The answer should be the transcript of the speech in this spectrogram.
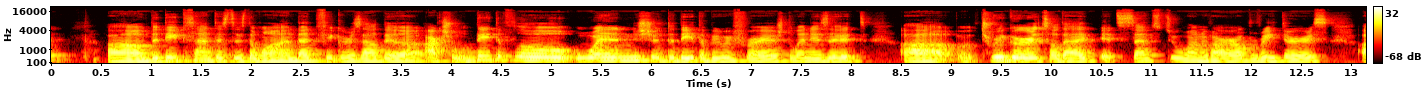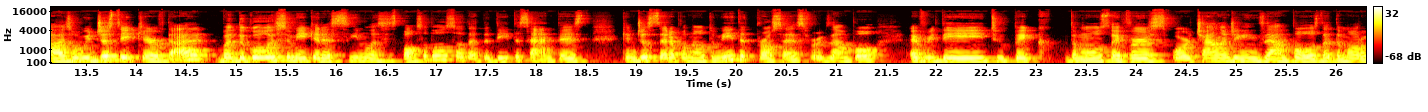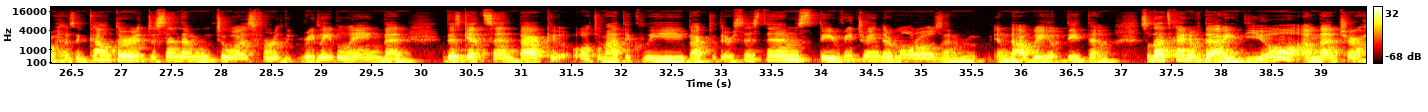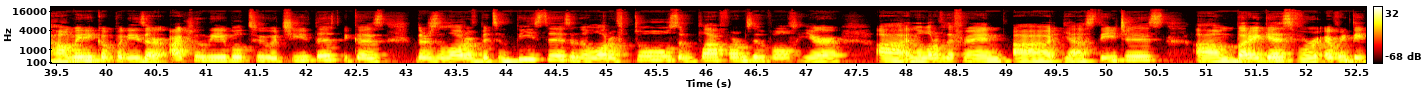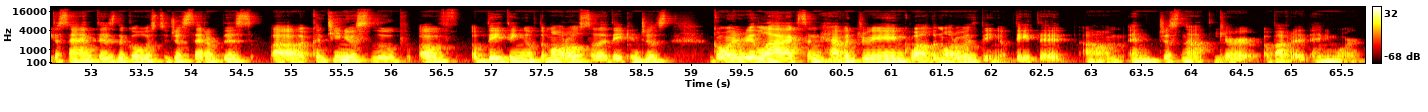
Um, the data scientist is the one that figures out the actual data flow. When should the data be refreshed? When is it uh, triggered so that it's sent to one of our operators? Uh, so we just take care of that. But the goal is to make it as seamless as possible so that the data scientist can just set up an automated process. For example, every day to pick the most diverse or challenging examples that the model has encountered to send them to us for relabeling. Then this gets sent back automatically back to their systems. They retrain their models and in that way update them. So that's kind of the ideal. I'm not sure how many companies are actually able to achieve this because there's a lot of bits and pieces and a lot of tools and platforms involved here uh, and a lot of different uh, yeah stages um, but I guess for every data scientist, the goal is to just set up this uh, continuous loop of updating of the model so that they can just go and relax and have a drink while the model is being updated um, and just not care about it anymore.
